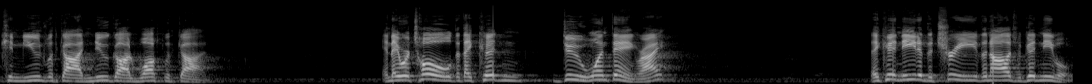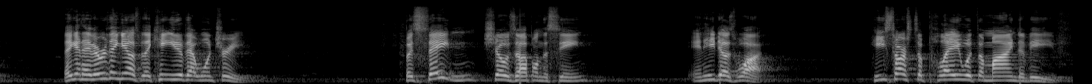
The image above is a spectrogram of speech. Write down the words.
communed with God, knew God, walked with God. And they were told that they couldn't do one thing, right? They couldn't eat of the tree the knowledge of good and evil. They can have everything else, but they can't eat of that one tree. But Satan shows up on the scene, and he does what? He starts to play with the mind of Eve.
